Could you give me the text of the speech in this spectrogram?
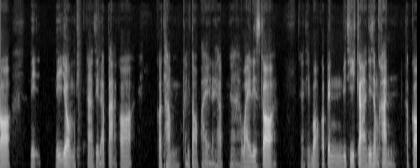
ก็นินยมงานศิลปะก็ ก็ทำกันต่อไปนะครับไวลิสก็ อย่างที่บอกก็เป็นวิธีการที่สำคัญ แล้วก็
